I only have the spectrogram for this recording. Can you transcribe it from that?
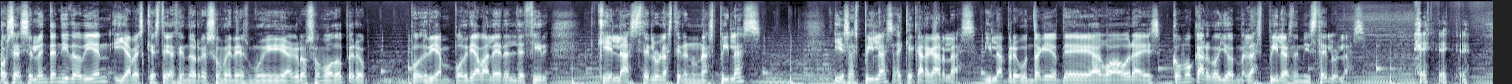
O sea, si lo he entendido bien, y ya ves que estoy haciendo resúmenes muy a grosso modo, pero podría, podría valer el decir que las células tienen unas pilas y esas pilas hay que cargarlas. Y la pregunta que yo te hago ahora es, ¿cómo cargo yo las pilas de mis células?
